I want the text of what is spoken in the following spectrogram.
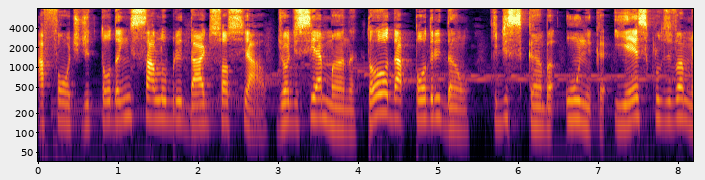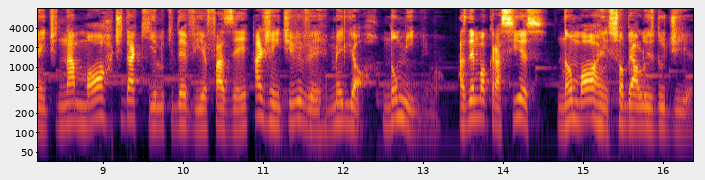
a fonte de toda a insalubridade social, de onde se emana toda a podridão que descamba única e exclusivamente na morte daquilo que devia fazer a gente viver melhor, no mínimo. As democracias não morrem sob a luz do dia.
